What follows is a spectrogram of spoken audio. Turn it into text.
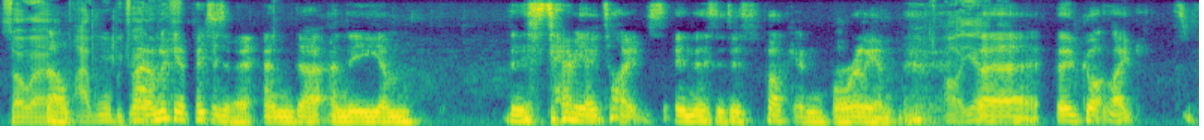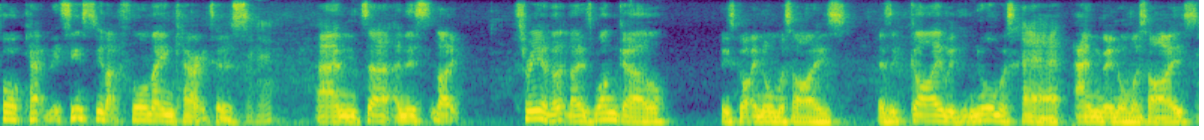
So um, Oh. I will be trying. man, I'm looking at pictures of it, and uh, and the um, the stereotypes in this are just fucking brilliant. Oh yeah. Uh, they've got like four. Ca- it seems to be like four main characters, and uh, and there's like three of it. There's one girl who's got enormous eyes. There's a guy with enormous hair and enormous eyes.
